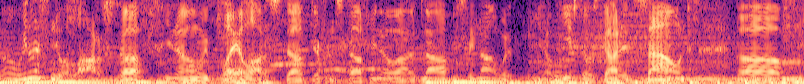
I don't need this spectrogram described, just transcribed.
Well, we listen to a lot of stuff, you know, we play a lot of stuff, different stuff, you know. Uh, not obviously not with, you know, Beasto's got its sound. Um,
